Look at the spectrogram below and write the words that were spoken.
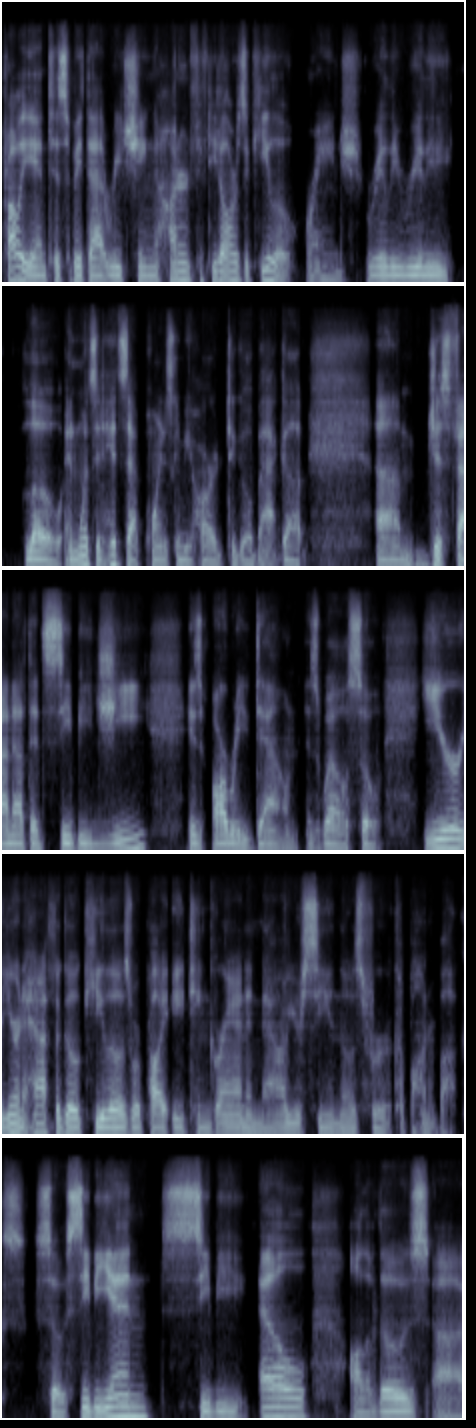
probably anticipate that reaching one hundred fifty dollars a kilo range. Really, really low. And once it hits that point, it's going to be hard to go back up. Um, just found out that CBG is already down as well. So year year and a half ago, kilos were probably 18 grand, and now you're seeing those for a couple hundred bucks. So CBN, CBL, all of those uh,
